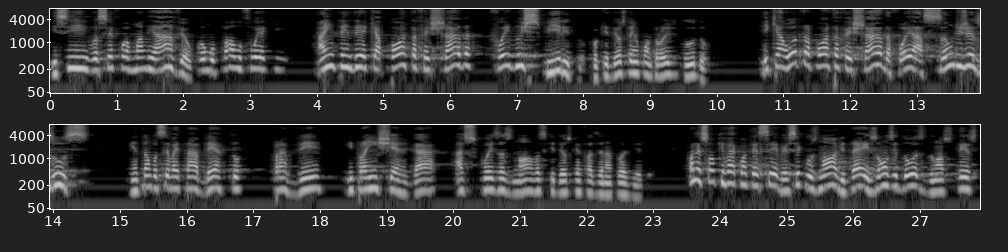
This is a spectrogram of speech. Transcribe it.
E se você for maleável, como Paulo foi aqui, a entender que a porta fechada foi do Espírito, porque Deus tem o controle de tudo. E que a outra porta fechada foi a ação de Jesus então você vai estar aberto para ver e para enxergar as coisas novas que Deus quer fazer na tua vida. Olha só o que vai acontecer, versículos 9, 10, 11 e 12 do nosso texto.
